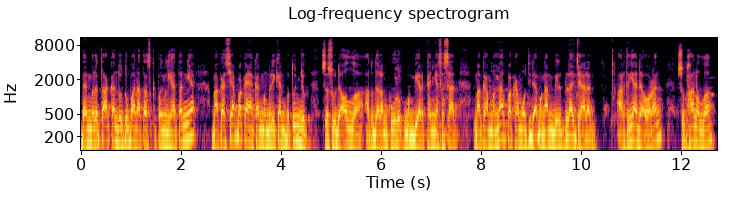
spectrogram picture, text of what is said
dan meletakkan tutupan atas penglihatannya maka siapakah yang akan memberikan petunjuk? Sesudah Allah atau dalam kuruk membiarkannya sesat. Maka mengapa kamu tidak mengambil pelajaran? Artinya ada orang subhanallah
